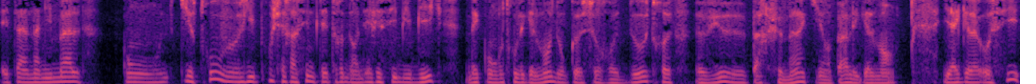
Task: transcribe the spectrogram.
est un animal qu'on qui retrouve chez Racine peut-être dans des récits bibliques, mais qu'on retrouve également donc euh, sur d'autres euh, vieux parchemins qui en parlent également. Il y a aussi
